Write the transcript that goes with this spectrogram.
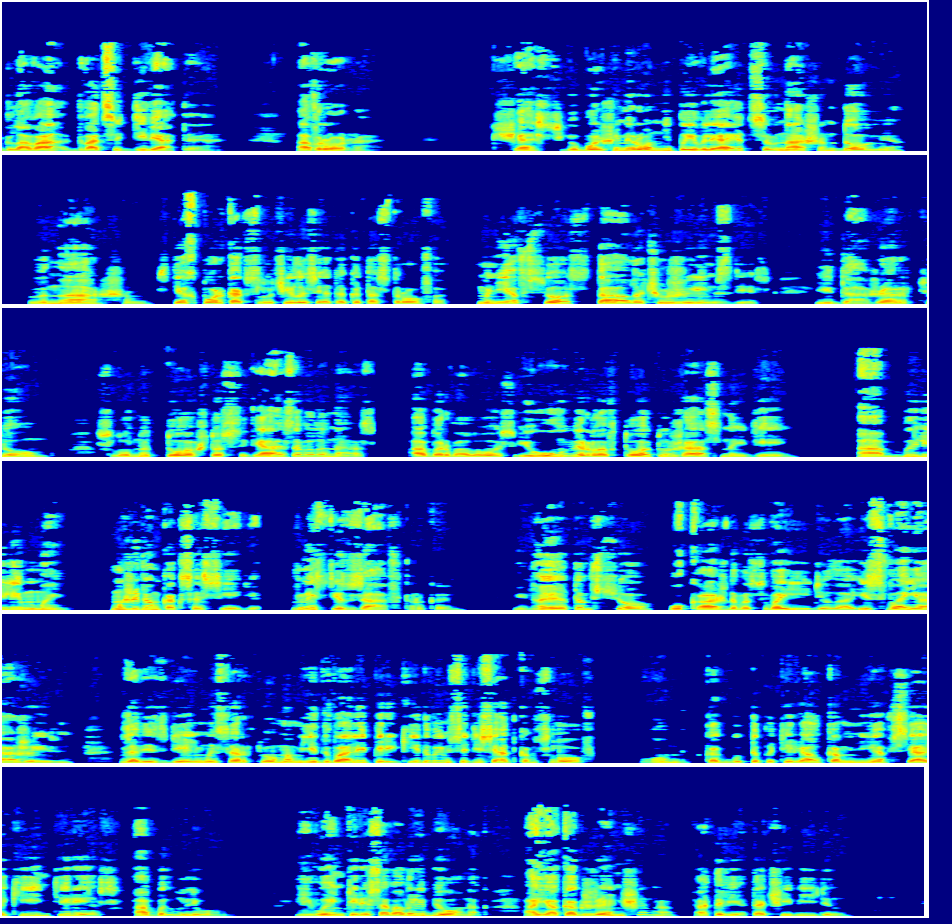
Глава двадцать девятая. Аврора. К счастью, больше Мирон не появляется в нашем доме. В нашем. С тех пор, как случилась эта катастрофа, мне все стало чужим здесь. И даже Артем. Словно то, что связывало нас, оборвалось и умерло в тот ужасный день. А были ли мы? Мы живем как соседи, вместе завтракаем. И на этом все. У каждого свои дела и своя жизнь. За весь день мы с Артемом едва ли перекидываемся десятком слов. Он как будто потерял ко мне всякий интерес. А был ли он? Его интересовал ребенок, а я как женщина? Ответ очевиден.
